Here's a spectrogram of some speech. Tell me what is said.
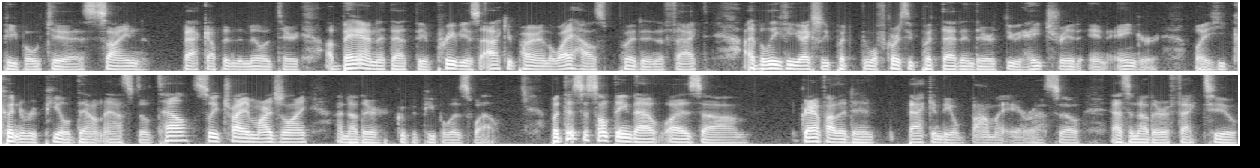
people can sign back up in the military. A ban that the previous occupier in the White House put in effect. I believe he actually put, well, of course, he put that in there through hatred and anger, but he couldn't repeal Don't Ask, Don't Tell, so he tried to marginalize another group of people as well. But this is something that was um, grandfather did back in the Obama era, so that's another effect too.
